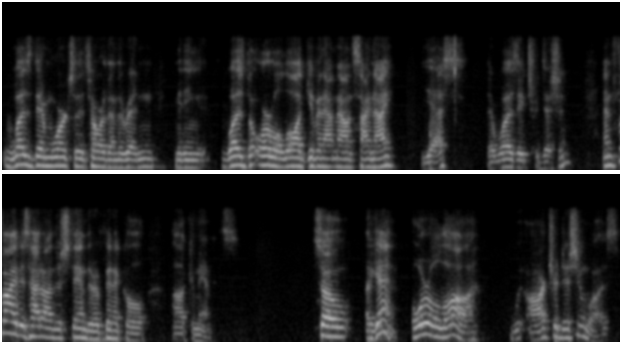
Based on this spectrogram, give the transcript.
was there more to the Torah than the written, meaning was the oral law given at Mount Sinai? Yes, there was a tradition. And five is how to understand the rabbinical uh, commandments. So again, oral law, our tradition was,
